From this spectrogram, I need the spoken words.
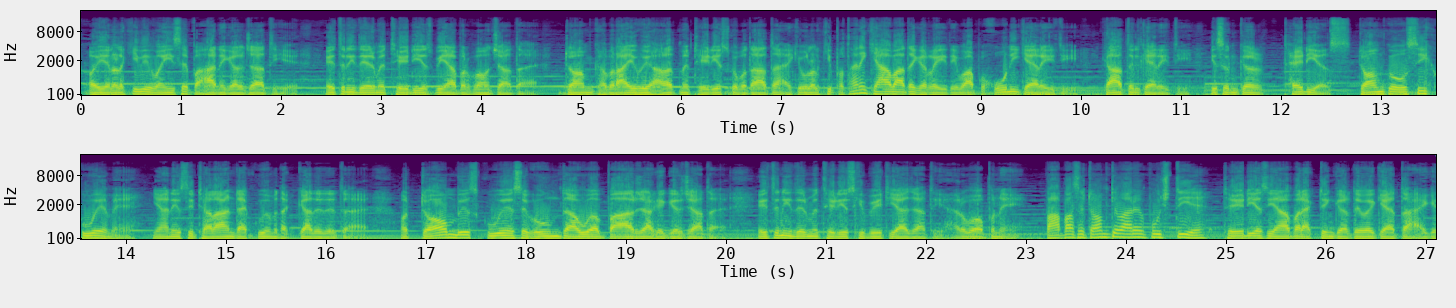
और ये लड़की भी वहीं से बाहर निकल जाती है। इतनी देर में थेडियस भी यहाँ पर पहुँच जाता है। टॉम घबराई हुई हालत में थेडियस को बताता है कि वो लड़की पता नहीं क्या बातें कर रही थी, वो आपको खूनी कह रही थी, कातिल कह रही थी। ये सुनकर थेडियस टॉम को उसी कुएँ में, यानी उसी ठलान टाइप कुएँ में धक्का दे देता है और टॉम भी उस कुएँ से घूमता हुआ बाहर जाके गिर जाता है। इतनी देर में थेडियस की बेटी आ जाती है और वो अपने पापा से टॉम के बारे में पूछती है। थेडियस यहाँ पर एक्टिंग करते हुए कहता है कि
